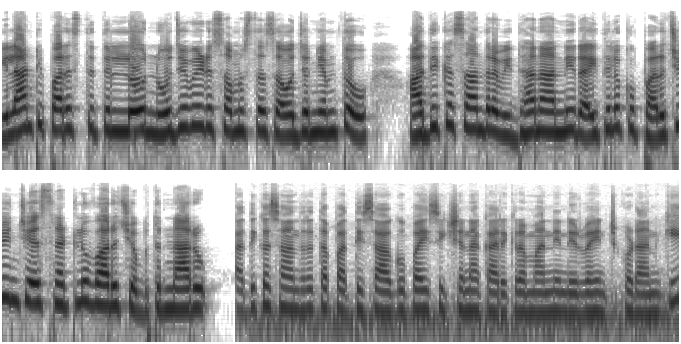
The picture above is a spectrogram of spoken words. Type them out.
ఇలాంటి పరిస్థితుల్లో నూజివీడు సంస్థ సౌజన్యంతో అధిక సాంద్ర విధానాన్ని రైతులకు పరిచయం చేసినట్లు వారు చెబుతున్నారు. అధిక సాంద్రత పత్తి సాగుపై శిక్షణ కార్యక్రమాన్ని నిర్వహించుకోవడానికి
